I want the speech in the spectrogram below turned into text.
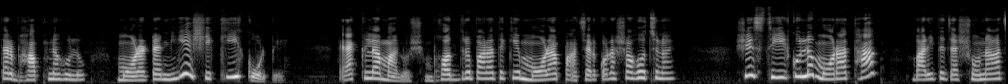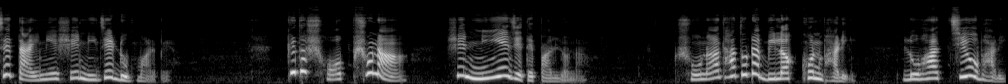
তার ভাবনা হলো, মরাটা নিয়ে সে কী করবে? একলা মানুষ। ভদ্রপাড়া থেকে মরা পাচার করা সহজ নয়। সে স্থির করল, মরা থাক, বাড়িতে যা সোনা আছে তাই নিয়ে সে নিজে ডুব মারবে। কিন্তু সব সোনা সে নিয়ে যেতে পারল না। সোনা ধাতুটা বিলক্ষণ ভারী, লোহার চেয়েও ভারী।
